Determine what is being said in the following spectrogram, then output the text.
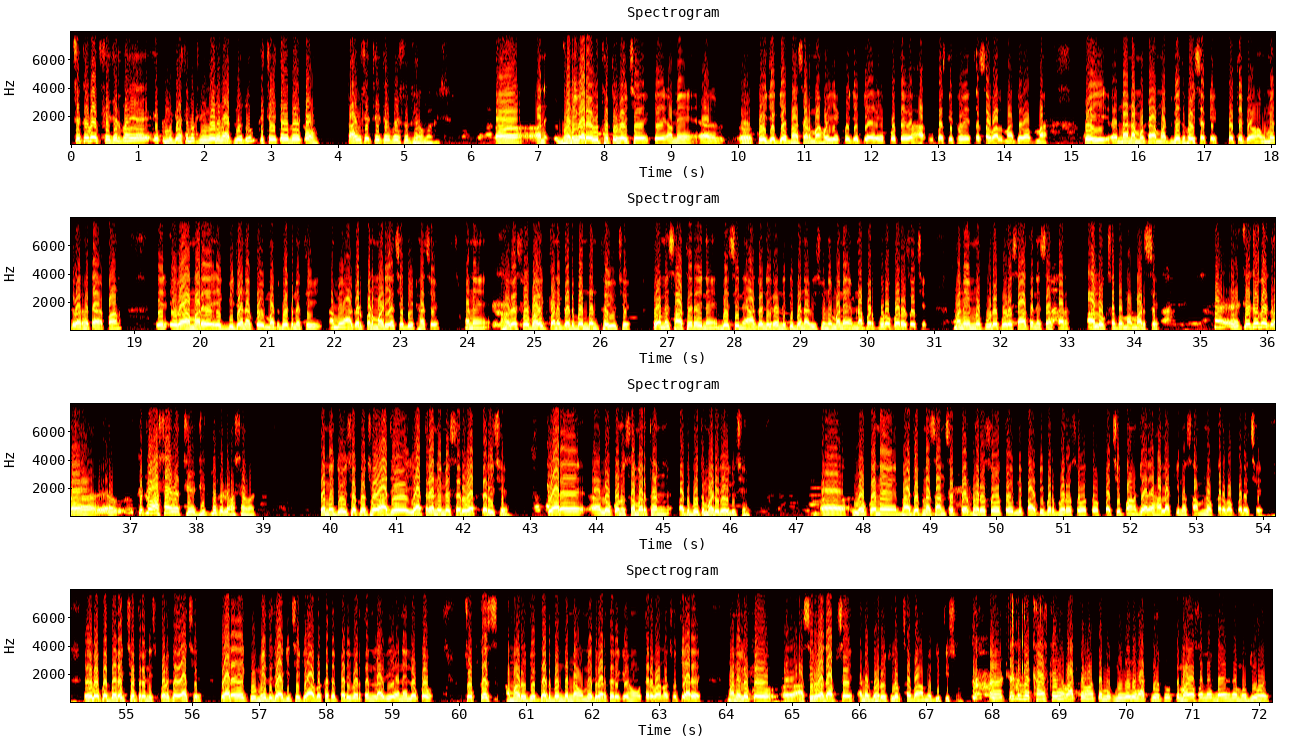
ચેતરભાઈ ફૈજલભાઈએ એક મીડિયા સમક્ષ નિવેદન આપ્યું હતું કે ચૈતરભાઈ કોણ? તો આ વિશે ચૈતરભાઈ શું કહેવા માંગે છે? અને ઘણીવાર એવું થતું હોય છે કે અમે કોઈ જગ્યાએ ભાષણમાં હોઈએ કોઈ જગ્યાએ એ પોતે ઉપસ્થિત હોઈએ તો સવાલમાં જવાબમાં કોઈ નાના મોટા મતભેદ હોઈ શકે પોતે પણ ઉમેદવાર હતા પણ એવા અમારે એકબીજાના કોઈ મતભેદ નથી. અમે આગળ પણ મળ્યા છે બેઠા છે. અને હવે સ્વાભાવિકપણે ગઠબંધન થયું છે તો અમે સાથે રહીને બેસીને આગળની રણનીતિ બનાવીશું ને મને એમના પર પૂરો ભરોસો છે. મને એમનો પૂરેપૂરો સાથ અને સહકાર આ લોકસભામાં મળશે. અ, કેટલો આશાવાદ છે? જીતનો કેટલો આશાવાદ? તમે જોઈ શકો છો આજે યાત્રાની મેં શરૂઆત કરી છે. ત્યારે લોકોનું સમર્થન અદ્ભુત મળી રહેલું છે. લોકોને ભાજપના સાંસદ પર ભરોસો હતો, એમની પાર્ટી પર ભરોસો હતો. પછી પણ જ્યારે હાલાકીનો સામનો કરવા પડે છે, એ લોકો દરેક ક્ષેત્રે નિષ્ફળ ગયા છે. ત્યારે એક ઉમેદ જાગી છે કે આ વખતે પરિવર્તન લાવીએ અને લોકો ચોક્કસ અમારું જે ગઠબંધનના ઉમેદવાર તરીકે હું ઉતરવાનો છું, ત્યારે મને લોકો આશીર્વાદ આપશે અને ભરૂચ લોકસભા અમે જીતીશું. ખાસ કરીને વાત કરવામાં તમે નિવેદન આપ્યું હતું કે મારા સામે નરેન્દ્ર મોદી હોય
